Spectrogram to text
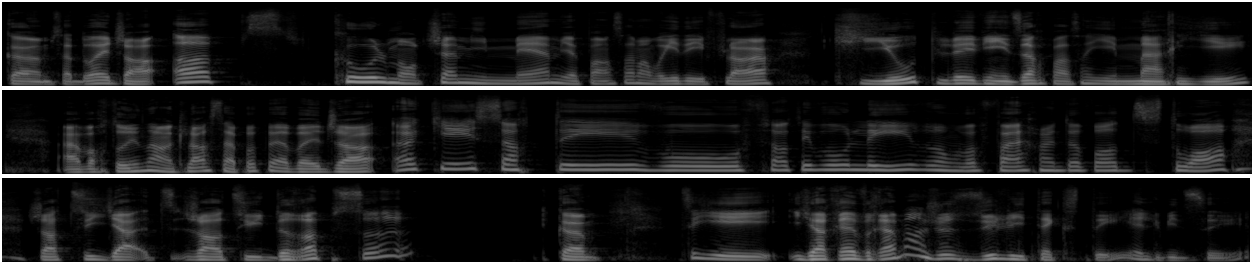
comme ça doit être genre Hop, cool, mon chum, il m'aime, il a pensé à m'envoyer des fleurs. Cute. Puis là, il vient dire en passant, il est marié. Elle va retourner dans la classe, sa propre, elle va être genre OK, sortez vos, sortez vos livres, on va faire un devoir d'histoire. Genre, tu, y a- tu- genre, tu lui drops ça. Puis Comme, tu sais, il, il aurait vraiment juste dû lui texter et lui dire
